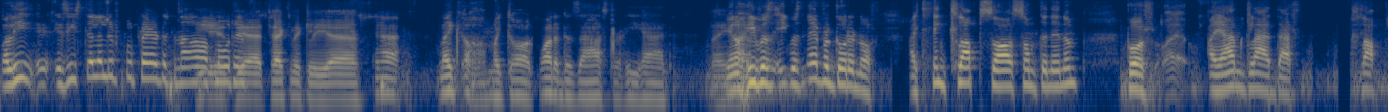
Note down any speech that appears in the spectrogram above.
well, he is he still a Liverpool player? Did not He offload is, him? yeah, technically, yeah. Yeah. Like, oh my god, what a disaster he had. I You know, he was he was never good enough. I think Klopp saw something in him, but uh, I am glad that Klopp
